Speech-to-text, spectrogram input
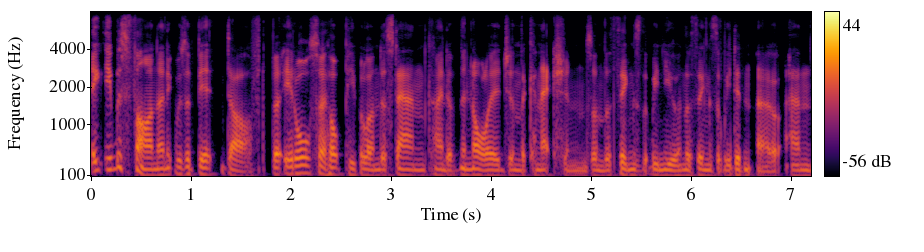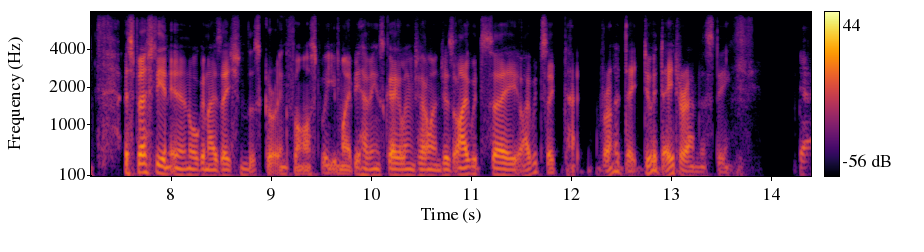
it, it, was fun and it was a bit daft, but it also helped people understand kind of the knowledge and the connections and the things that we knew and the things that we didn't know. And especially in, in an organization that's growing fast, where you might be having scaling challenges, I would say I would say run a date, do a data amnesty. Yeah.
